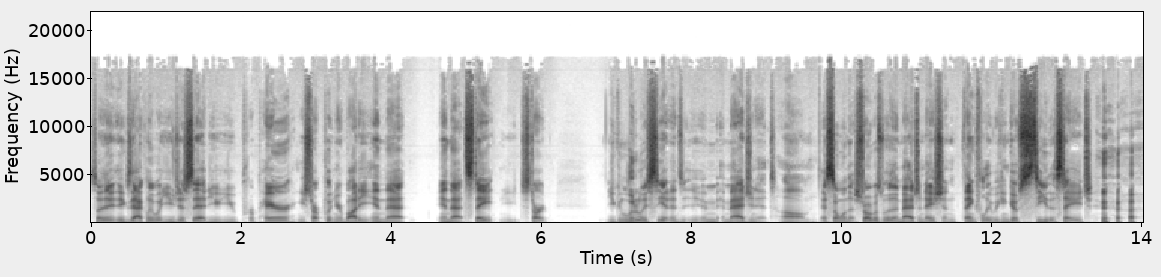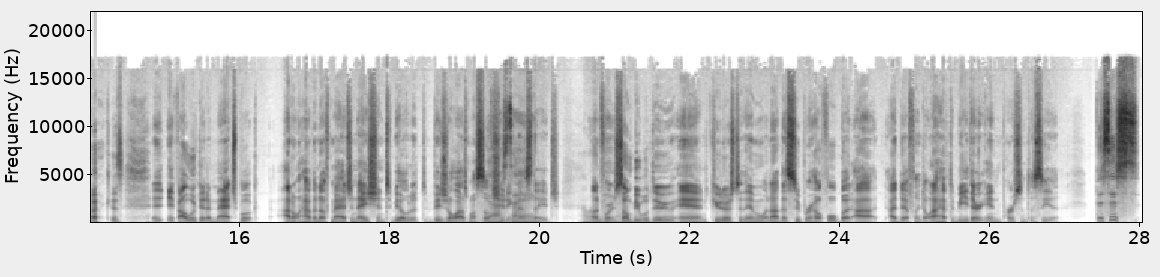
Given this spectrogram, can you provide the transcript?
So exactly what you just said. You you prepare. You start putting your body in that in that state. You start. You can literally see it. It's, imagine it. Um, as someone that struggles with imagination, thankfully we can go see the stage. Because if I looked at a matchbook, I don't have enough imagination to be able to visualize myself Yeah, shooting that stage. Unfortunately, some people do, and kudos to them and whatnot. That's super helpful, but I, I definitely don't. I have to be there in person to see it. This is,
